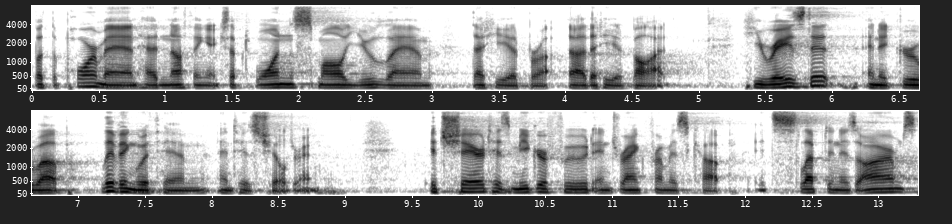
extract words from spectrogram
but the poor man had nothing except one small ewe lamb that he had, brought, uh, that he had bought. He raised it, and it grew up, living with him and his children. It shared his meager food and drank from his cup. It slept in his arms,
